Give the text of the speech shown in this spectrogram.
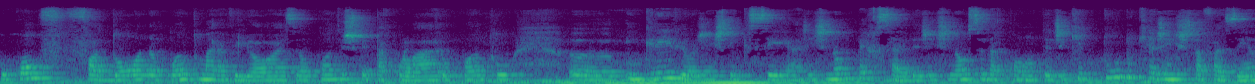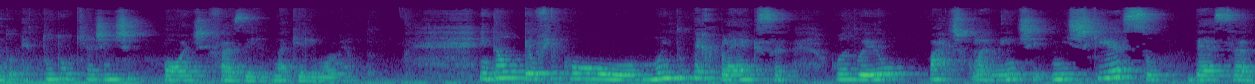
o quão fodona, o quanto maravilhosa, o quanto espetacular, o quanto uh, incrível a gente tem que ser, a gente não percebe, a gente não se dá conta de que tudo que a gente está fazendo é tudo o que a gente pode fazer naquele momento. Então eu fico muito perplexa quando eu particularmente me esqueço dessa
